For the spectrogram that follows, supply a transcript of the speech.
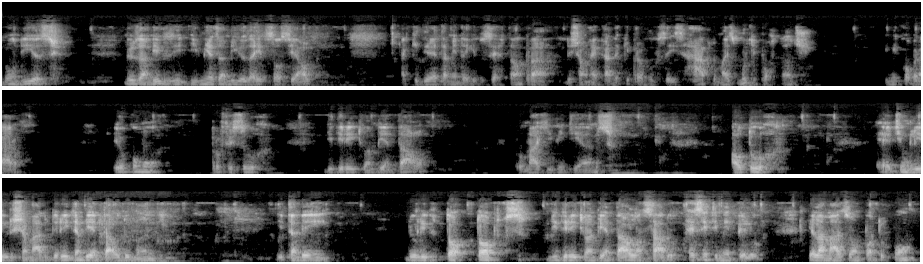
Bom dia, meus amigos e minhas amigas da rede social, aqui diretamente aqui do Sertão, para deixar um recado aqui para vocês, rápido, mas muito importante, que me cobraram. Eu, como professor de Direito Ambiental, por mais de 20 anos, autor é, de um livro chamado Direito Ambiental do Mangue, e também do livro Tópicos de Direito Ambiental, lançado recentemente pelo, pela Amazon.com,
